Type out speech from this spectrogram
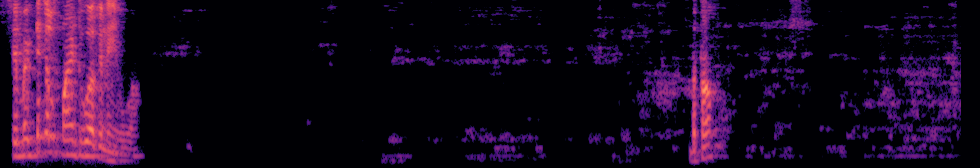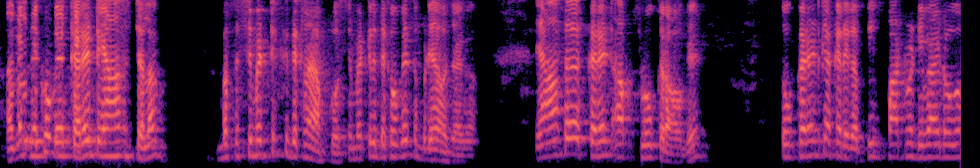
symmetrical point हुआ कि नहीं हुआ? बताओ। अगर देखोगे करंट यहाँ से चला, बस सिमेट्रिक देखना है आपको। सिमेट्रिक देखोगे तो बढ़िया हो जाएगा। यहाँ से करंट आप फ्लो कराओगे तो करंट क्या करेगा? तीन पार्ट में डिवाइड होगा।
